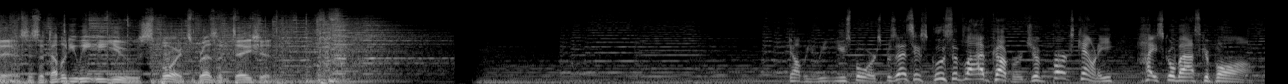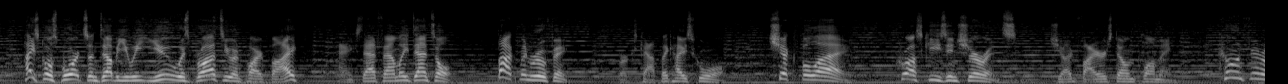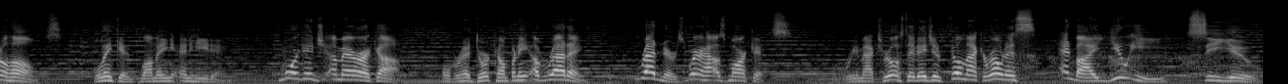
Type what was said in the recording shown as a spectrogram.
This is a WEEU sports presentation. WEEU Sports presents exclusive live coverage of Berks County High School basketball. High school sports on WEEU is brought to you in part by Angstadt Family Dental, Bachman Roofing, Berks Catholic High School, Chick fil A, Cross Keys Insurance, Judd Firestone Plumbing, Kuhn Funeral Homes, Lincoln Plumbing and Heating, Mortgage America, Overhead Door Company of Reading, Redner's Warehouse Markets, Remax Real Estate Agent Phil Macaronis, and by UECU.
